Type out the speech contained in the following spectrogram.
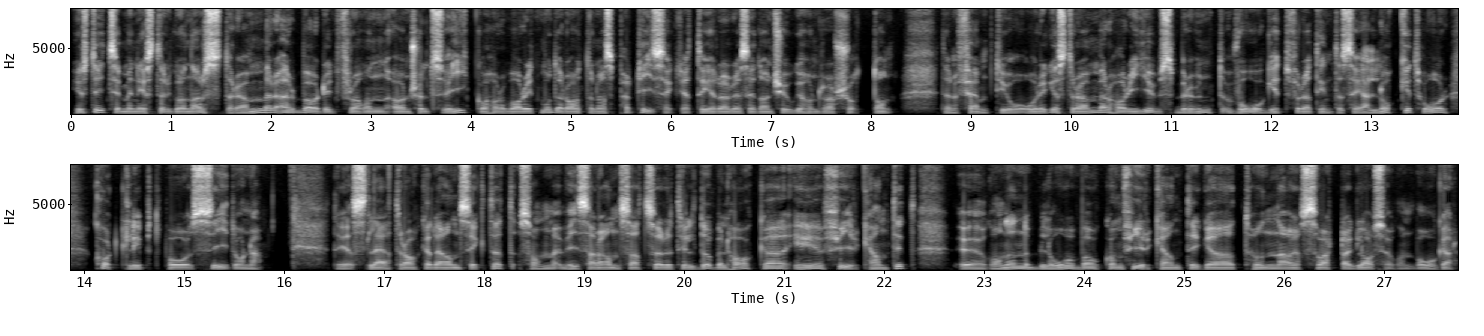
Justitieminister Gunnar Strömmer är bördig från Örnsköldsvik och har varit Moderaternas partisekreterare sedan 2017. Den 50-årige Strömmer har ljusbrunt, vågigt för att inte säga lockigt hår, kortklippt på sidorna. Det slätrakade ansiktet, som visar ansatser till dubbelhaka, är fyrkantigt, ögonen blå bakom fyrkantiga, tunna svarta glasögonbågar.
